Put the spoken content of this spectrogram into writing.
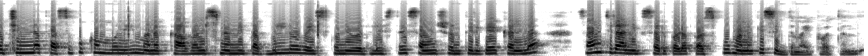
ఒక చిన్న పసుపు కొమ్ముని మనకు కావాల్సినన్ని టబ్బుల్లో వేసుకొని వదిలేస్తే సంవత్సరం తిరిగే కల్లా సంవత్సరానికి సరిపడా పసుపు మనకి సిద్ధమైపోతుంది.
